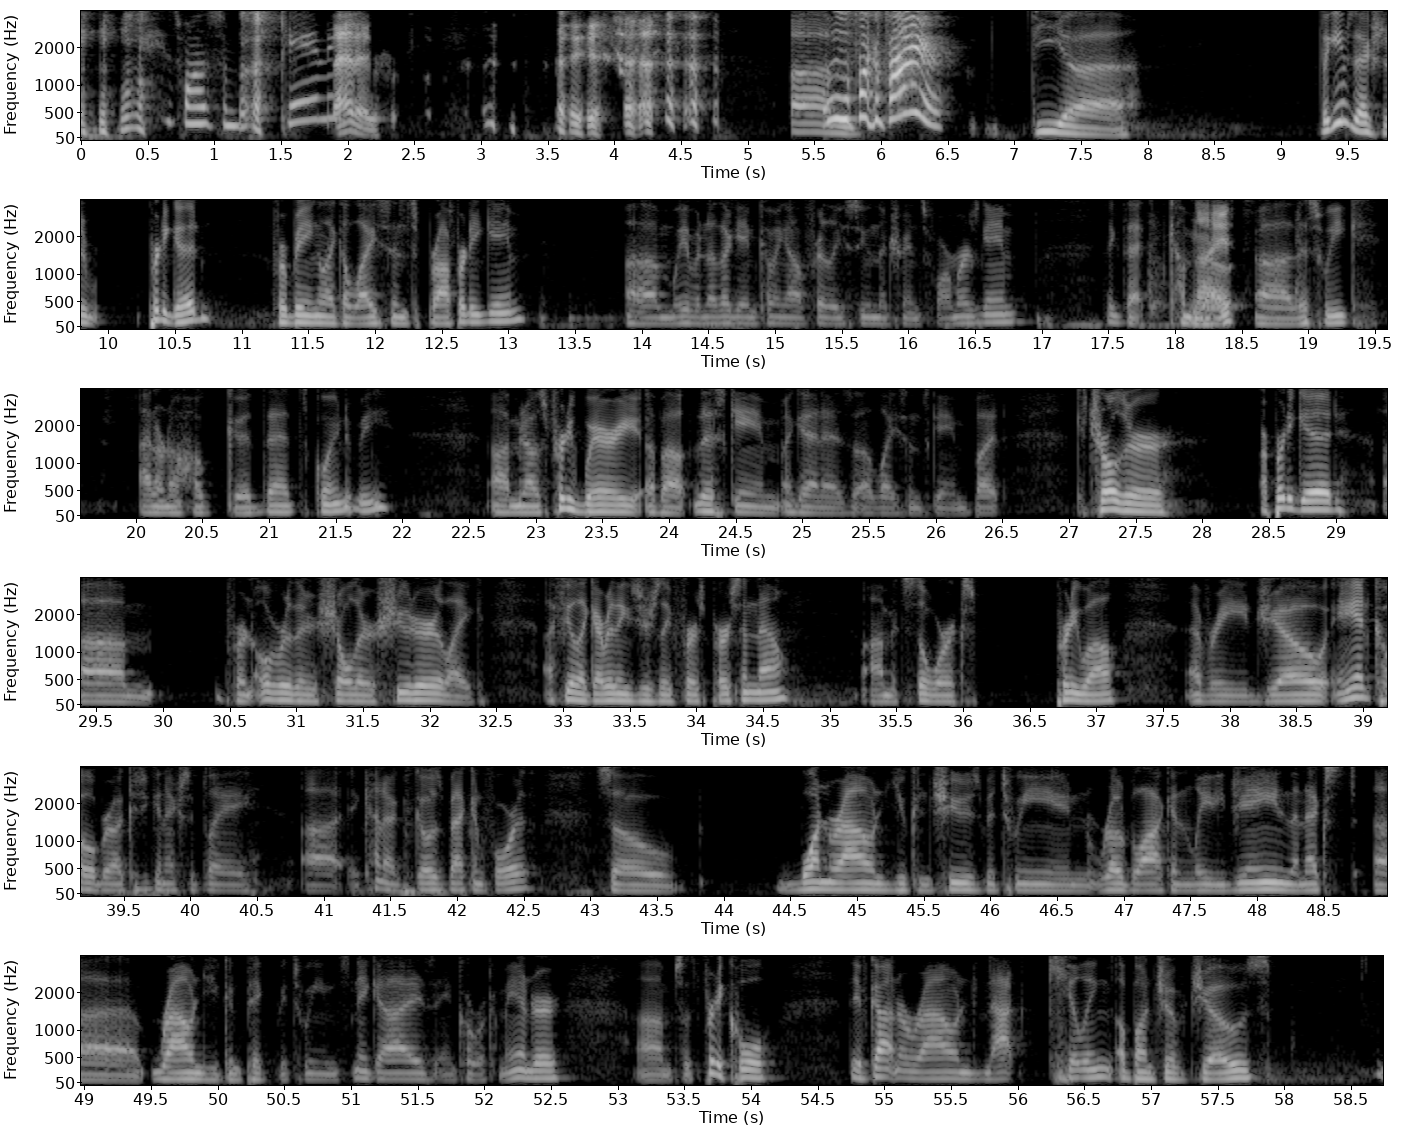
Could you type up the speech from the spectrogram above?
Just want some candy. That is. yeah. Um, fucking fire! the uh, the game's actually pretty good for being like a licensed property game. Um, we have another game coming out fairly soon, the Transformers game. I think that comes Nice. out uh, this week. I don't know how good that's going to be. I mean, I was pretty wary about this game again as a licensed game, but controls are are pretty good um, for an over the shoulder shooter. Like, I feel like everything's usually first person now. Um, it still works pretty well. Every Joe and Cobra, because you can actually play. Uh, it kind of goes back and forth. So one round you can choose between Roadblock and Lady Jaye. The next uh, round you can pick between Snake Eyes and Cobra Commander. Um, so it's pretty cool. They've gotten around not killing a bunch of Joes.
